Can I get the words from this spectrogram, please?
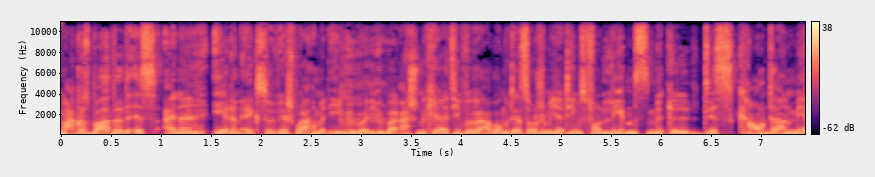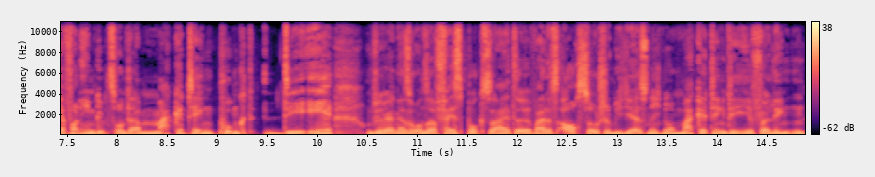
Markus Bartelt ist eine Ehrenechse. Wir sprachen mit ihm über die überraschend kreative Werbung der Social Media Teams von Lebensmitteldiscountern. Mehr von ihm gibt's unter marketing.de und wir werden ja so unserer Facebook-Seite, weil es auch Social Media ist, nicht nur marketing.de verlinken,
